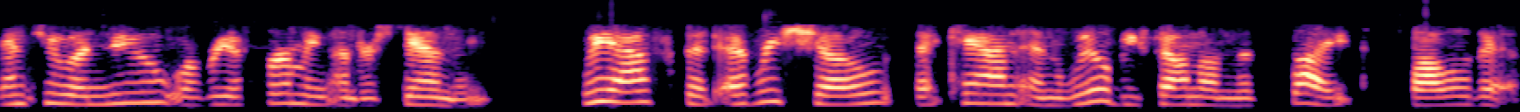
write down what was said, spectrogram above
into a new or reaffirming understanding. We ask that every show that can and will be found on this site follow this.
